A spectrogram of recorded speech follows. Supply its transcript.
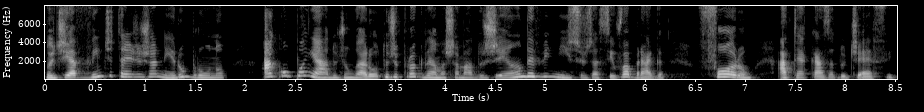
No dia 23 de janeiro, o Bruno, acompanhado de um garoto de programa chamado Geander Vinícius da Silva Braga, foram até a casa do Jeff,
